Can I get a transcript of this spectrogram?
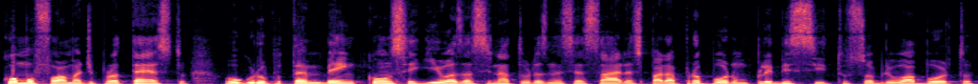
como forma de protesto. O grupo também conseguiu as assinaturas necessárias para propor um plebiscito sobre o aborto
